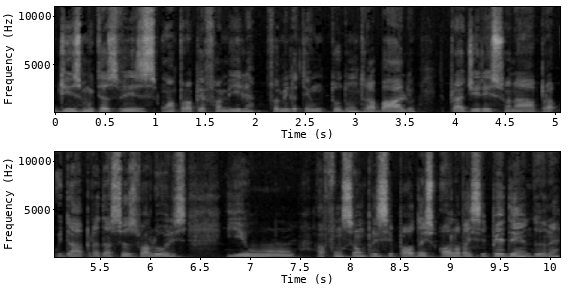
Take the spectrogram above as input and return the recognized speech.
diz muitas vezes uma própria família. A família tem um, todo um trabalho para direcionar, para cuidar, para dar seus valores e o, a função principal da escola vai se perdendo, né?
